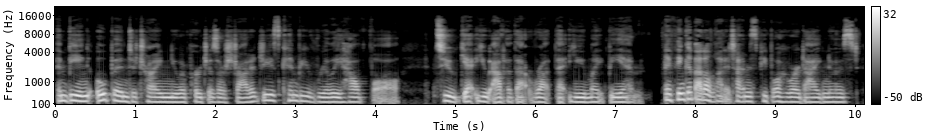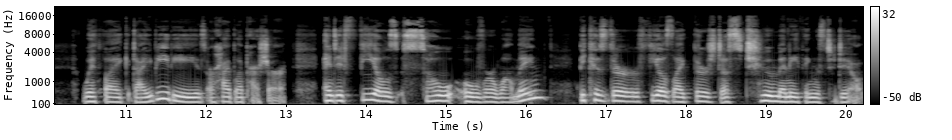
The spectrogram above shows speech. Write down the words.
and being open to trying new approaches or strategies can be really helpful to get you out of that rut that you might be in. I think about a lot of times people who are diagnosed with like diabetes or high blood pressure, and it feels so overwhelming because there feels like there's just too many things to do.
